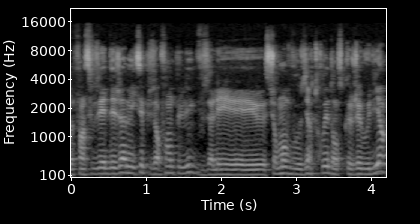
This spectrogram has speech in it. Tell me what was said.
enfin si vous avez déjà mixé plusieurs fois en public, vous allez sûrement vous y retrouver dans ce que je vais vous dire.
